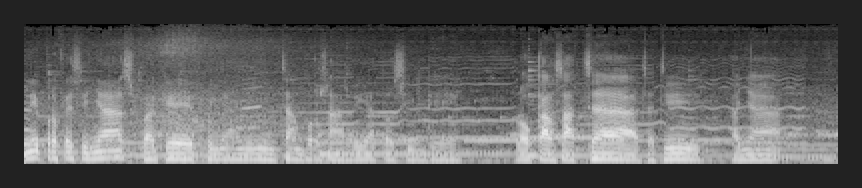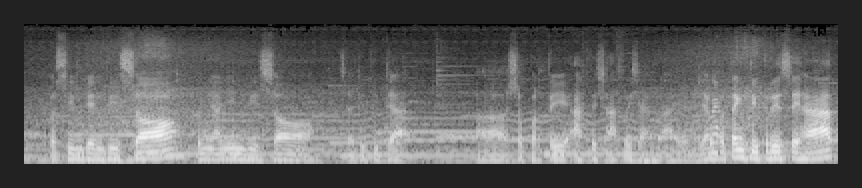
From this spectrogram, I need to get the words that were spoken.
ini profesinya sebagai penyanyi campur sari atau sinden lokal saja jadi hanya pesinden bisa penyanyi bisa. Jadi tidak uh, seperti artis-artis yang lain. Yang penting diberi sehat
